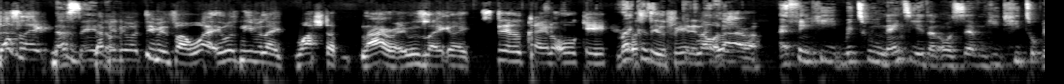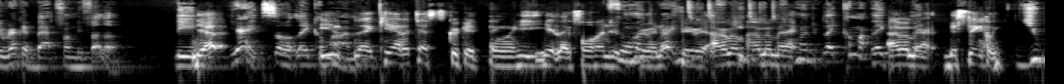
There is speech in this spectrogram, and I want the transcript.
That's like that's That's it, that mean they were teammates for what? It wasn't even like washed up Lara. It was like like still kind of okay, Right, but still fading I out think- Lara. I think he between '98 and 07, he he took the record back from the fellow. The Yep. right. So like, come He, on, like he had a test cricket thing where he hit like 400, 400, during right, that period. to- I remember. I remember that. Like, come on, like I remember that distinctly. you,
